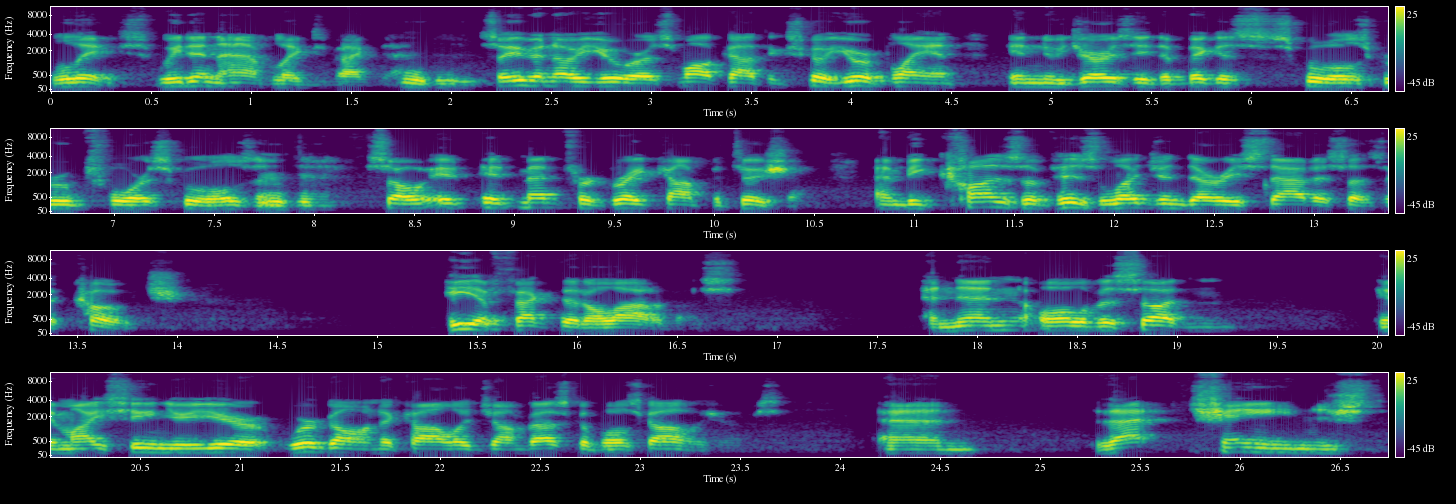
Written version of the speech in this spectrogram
leagues. We didn't have leagues back then. Mm-hmm. So even though you were a small Catholic school, you were playing in New Jersey, the biggest schools, Group Four schools, and Mhm. so it, it meant for great competition. And because of his legendary status as a coach, he affected a lot of us. And then all of a sudden, in my senior year, we're going to college on basketball scholarships. And that changed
